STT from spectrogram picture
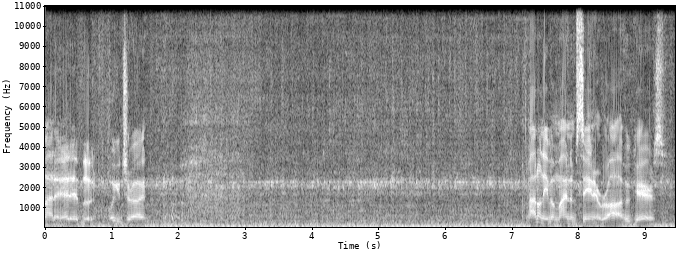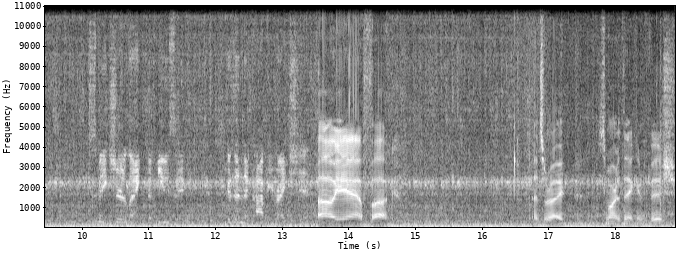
know how to edit, but we can try. I don't even mind them seeing it raw. Who cares? Just make sure like the music, because then the copyright shit. Oh yeah, fuck. That's right. Smart thinking, fish.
